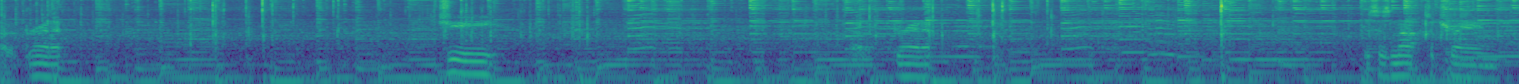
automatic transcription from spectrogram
Out of granite. G. Out of granite. This is not to train.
